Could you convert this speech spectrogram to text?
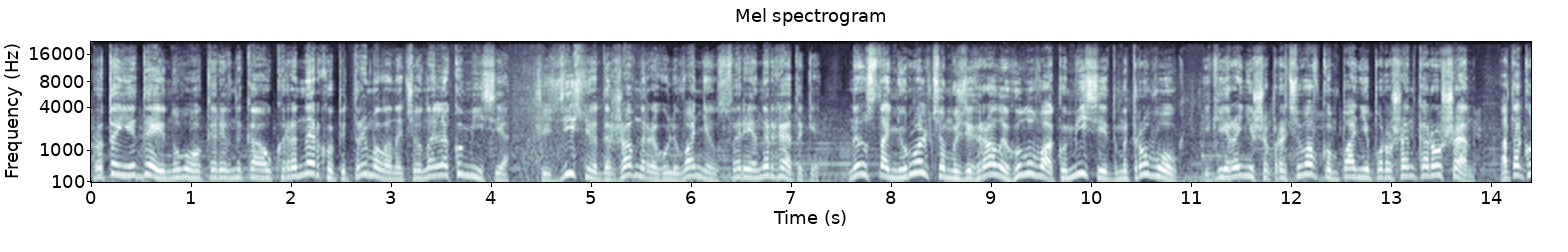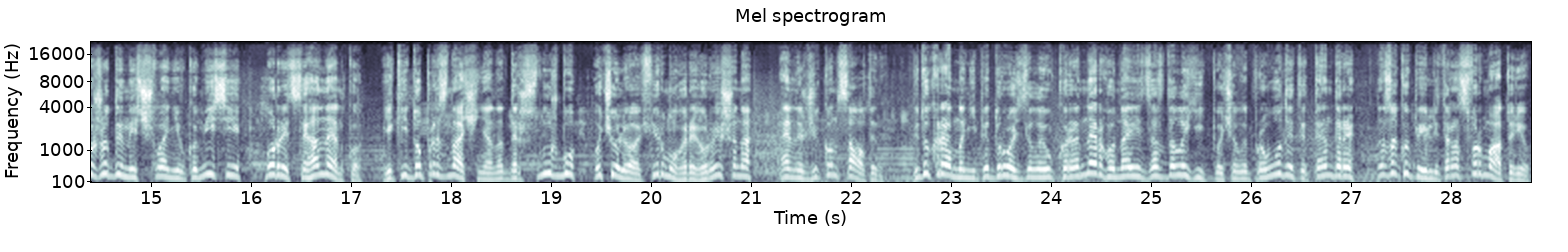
Проте ідею нового керівника Укренерго підтримала Національна комісія, що здійснює державне регулювання у сфері енергетики. Не останню роль в цьому зіграли голова комісії Дмитро Вовк, який раніше працював в компанії Порошенка Рошен, а також один із членів комісії Борис Циганенко, який до призначення на держслужбу очолював фірму Григоришина Energy Consulting. Відокремлені підрозділи Укренерго навіть заздалегідь почали проводити тендери на закупівлі трансформаторів.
